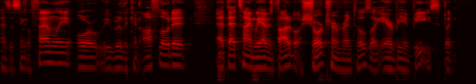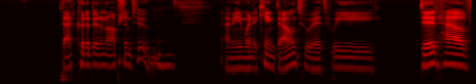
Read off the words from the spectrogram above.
as a single family, or we really can offload it. At that time, we haven't thought about short-term rentals like Airbnbs, but that could have been an option too. I mean, when it came down to it, we did have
